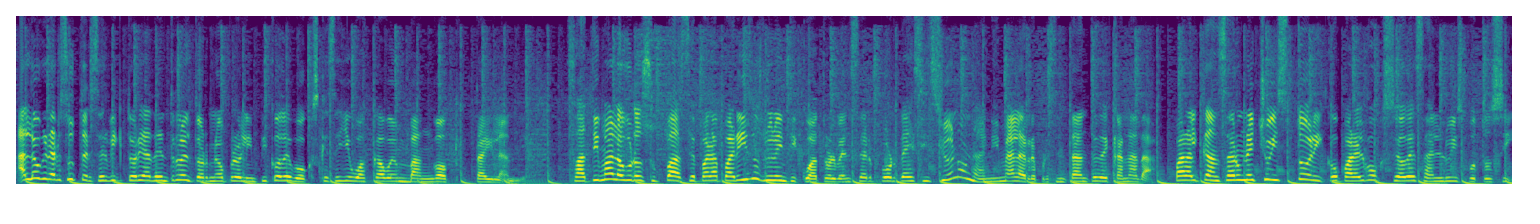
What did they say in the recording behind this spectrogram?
al lograr su tercer victoria dentro del torneo preolímpico de box que se llevó a cabo en Bangkok, Tailandia. Fátima logró su pase para París 2024 al vencer por decisión unánime a la representante de Canadá, para alcanzar un hecho histórico para el boxeo de San Luis Potosí.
